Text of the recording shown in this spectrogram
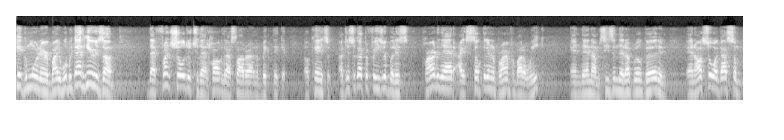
Okay, good morning, everybody. What we got here is uh, that front shoulder to that hog that I slaughtered out in the big thicket. Okay, it's, I just took out the freezer, but it's prior to that I soaked it in a brine for about a week, and then um, seasoned it up real good, and and also I got some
